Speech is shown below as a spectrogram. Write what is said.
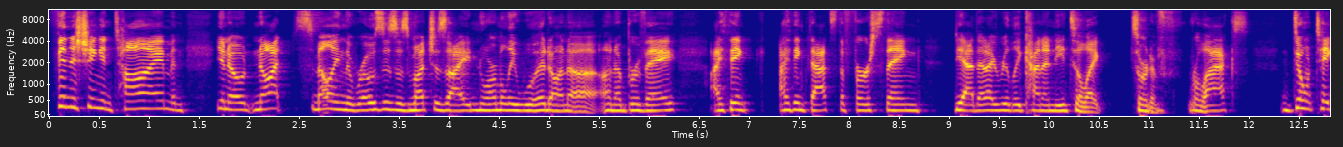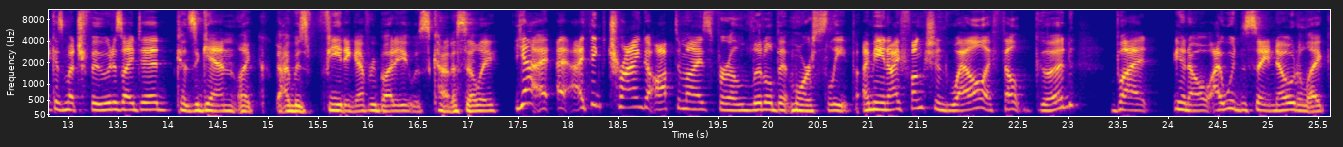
finishing in time and you know not smelling the roses as much as I normally would on a on a brevet. I think I think that's the first thing yeah that I really kind of need to like sort of relax don't take as much food as I did because again, like I was feeding everybody. It was kind of silly. Yeah, I, I, think trying to optimize for a little bit more sleep. I mean, I functioned well. I felt good, but you know, I wouldn't say no to like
